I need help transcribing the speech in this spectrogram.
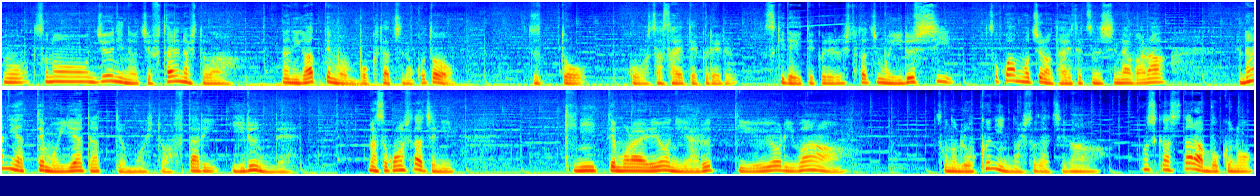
もうその10人のうち2人の人は何があっても僕たちのことをずっとこう支えてくれる好きでいてくれる人たちもいるしそこはもちろん大切にしながら何やっても嫌だって思う人は2人いるんで、まあ、そこの人たちに気に入ってもらえるようにやるっていうよりはその6人の人たちがもしかしたら僕の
